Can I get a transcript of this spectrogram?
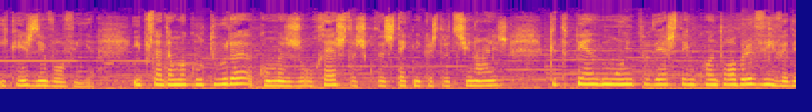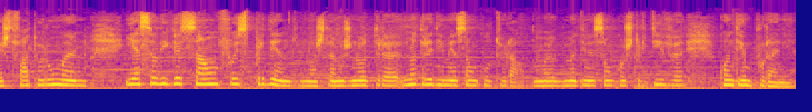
e quem as desenvolvia. E, portanto, é uma cultura, como as, o resto das, técnicas tradicionais, que depende muito desta enquanto obra viva, deste fator humano. E essa ligação foi-se perdendo. Nós estamos noutra, noutra dimensão cultural, uma, uma dimensão construtiva contemporânea.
